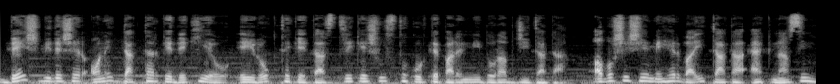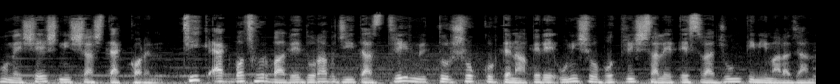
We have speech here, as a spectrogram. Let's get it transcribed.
দেশ বিদেশের অনেক ডাক্তারকে দেখিয়েও এই রোগ থেকে তার স্ত্রীকে সুস্থ করতে পারেননি দোরাবজি টাটা অবশেষে মেহেরবাই টাটা এক নার্সিংহোমে শেষ নিঃশ্বাস ত্যাগ করেন। ঠিক এক বছর বাদে দোরাবজি তার স্ত্রীর মৃত্যুর শোক করতে না পেরে উনিশশো বত্রিশ সালে তেসরা জুন তিনি মারা যান।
